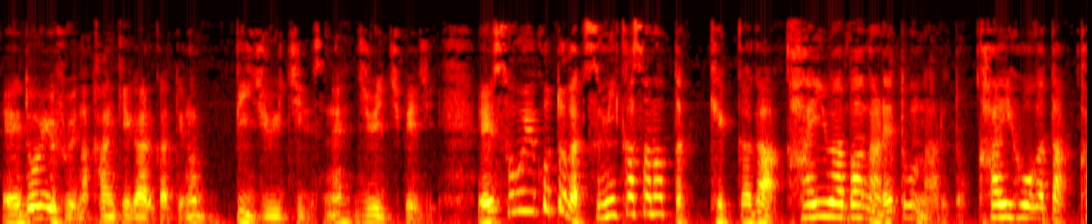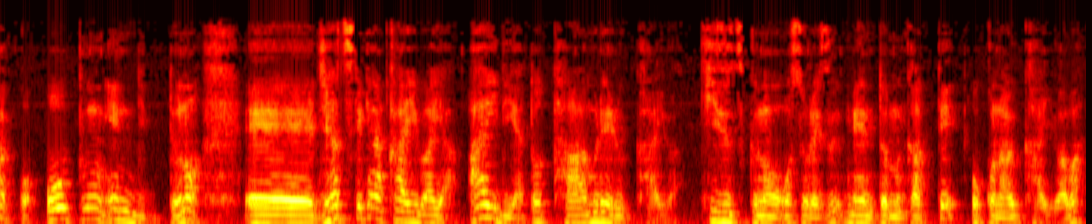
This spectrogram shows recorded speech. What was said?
えー、どういう風な関係があるかっていうのを P11 ですね。11ページ。えー、そういうことが積み重なった結果が会話離れとなると。開放型、過去、オープンエンディッドの、え、自発的な会話やアイディアと戯れる会話。傷つくのを恐れず面と向かって行う会話は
